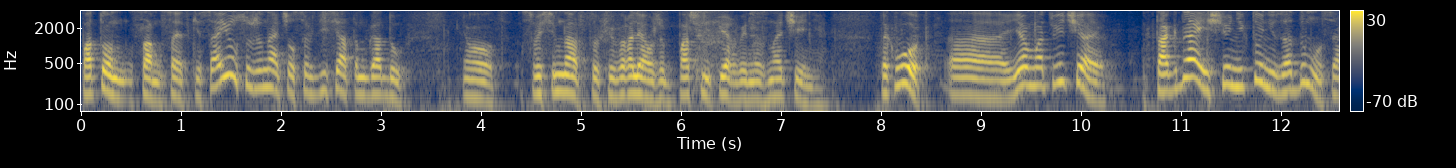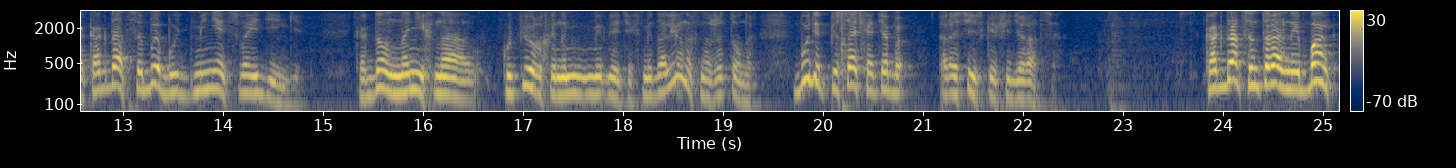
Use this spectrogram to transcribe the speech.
потом сам Советский Союз уже начался в 2010 году, вот, с 18 февраля уже пошли первые назначения. Так вот, э, я вам отвечаю, тогда еще никто не задумался, а когда ЦБ будет менять свои деньги, когда он на них, на купюрах и на этих медальонах, на жетонах, будет писать хотя бы Российская Федерация. Когда Центральный банк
